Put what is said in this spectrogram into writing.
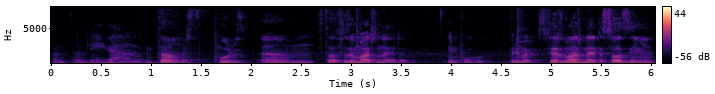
Muito obrigada. Então, Força. por hum, se estás a fazer uma asneira em público. Primeiro, se fizeres uma asneira sozinha,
